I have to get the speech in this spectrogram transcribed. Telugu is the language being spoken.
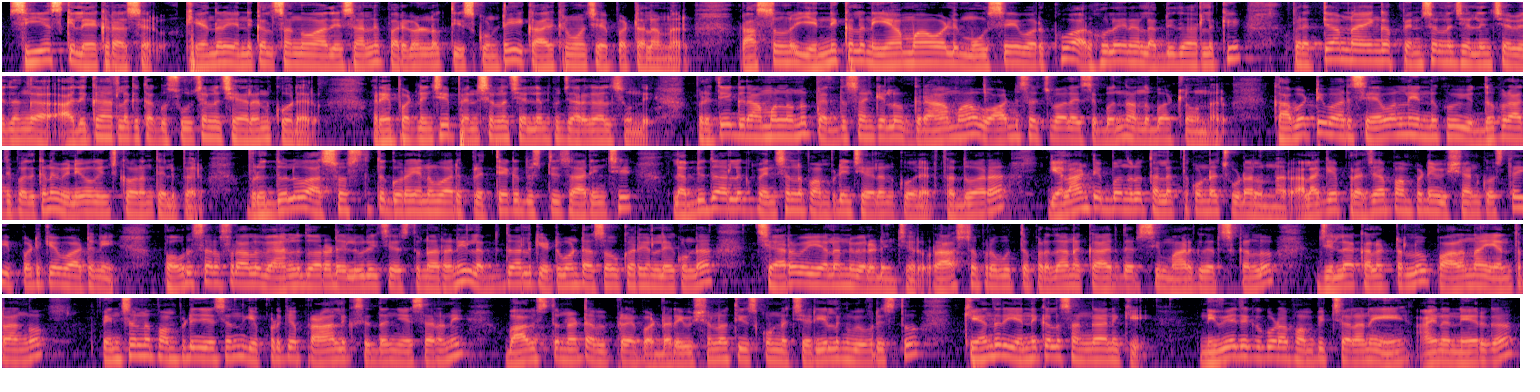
సిఎస్కి లేఖ రాశారు. కేంద్ర ఎన్నికల సంఘం ఆదేశాలను పరిగణలోకి తీసుకుంటే ఈ కార్యక్రమం చేపట్టాలన్నారు. రాష్ట్రంలో ఎన్నికల నియమావళి మూసే వరకు అర్హులైన లబ్ధిదారులకి ప్రత్యామ్నాయంగా పెన్షన్లు చెల్లించే విధంగా అధికారులకి తగు సూచనలు చేయాలని కోరారు. రేపటి నుంచి పెన్షన్ల చెల్లింపు జరగాల్సి ఉంది. ప్రతి గ్రామంలోనూ పెద్ద సంఖ్యలో గ్రామ వార్డు సచివాలయ సిబ్బంది అందుబాటులో ఉన్నారు. కాబట్టి వారి సేవలను ఎందుకు యుద్ధ ప్రాతిపదికన వినియోగించుకోవాలని తెలిపారు. వృద్ధులు అస్వస్థత గురైన వారి ప్రత్యేక దృష్టి సారించి లబ్ధిదారులకు పెన్షన్లు పంపిణీ చేయాలని కోరారు. తద్వారా ఎలాంటి ఇబ్బందులు తలెత్తకుండా చూడాలన్నారు. అలాగే ప్రజా పంపిణీ విషయానికి వస్తే ఇప్పటికే వాటిని పౌర సరఫరాల వ్యాన్ల ద్వారా డెలివరీ చేస్తున్నారని లబ్ధిదారులకు ఎటువంటి అసౌకర్యం లేకుండా చేరవేయాలని వెల్లడించారు. రాష్ట్ర ప్రభుత్వ ప్రధాన కార్యదర్శి మార్గదర్శకంలో జిల్లా కలెక్టర్లు పాలనా యంత్రాంగం పెన్షన్లు పంపిణీ చేసేందుకు ఇప్పటికే ప్రణాళిక సిద్ధం చేశారని భావిస్తున్నట్టు అభిప్రాయపడ్డారు. ఈ విషయంలో తీసుకున్న చర్యలను వివరిస్తూ కేంద్ర ఎన్నికల సంఘానికి నివేదిక కూడా పంపించాలని ఆయన నేరుగా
